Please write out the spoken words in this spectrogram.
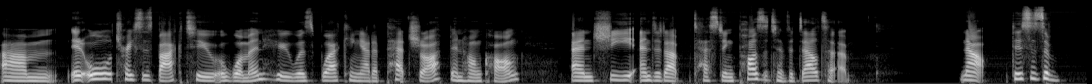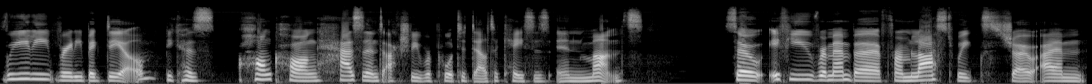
Um, it all traces back to a woman who was working at a pet shop in Hong Kong, and she ended up testing positive for Delta. Now, this is a really, really big deal because Hong Kong hasn't actually reported Delta cases in months. So, if you remember from last week's show, um,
